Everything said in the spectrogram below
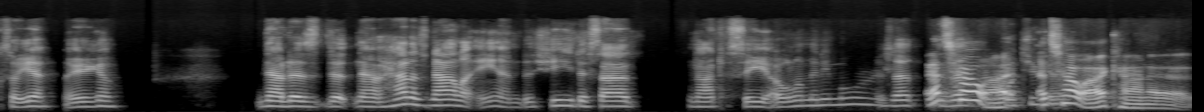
so yeah, there you go. Now, does the, now how does Nila end? Does she decide not to see Olem anymore? Is that that's is that how I what you that's got? how I kind of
